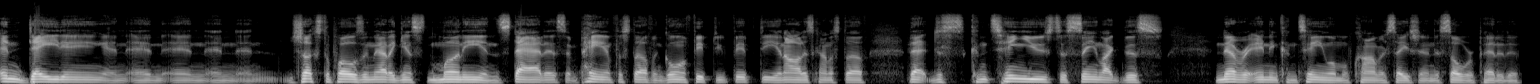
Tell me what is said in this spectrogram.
and dating and and and and and juxtaposing that against money and status and paying for stuff and going 50-50 and all this kind of stuff that just continues to seem like this never ending continuum of conversation it's so repetitive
